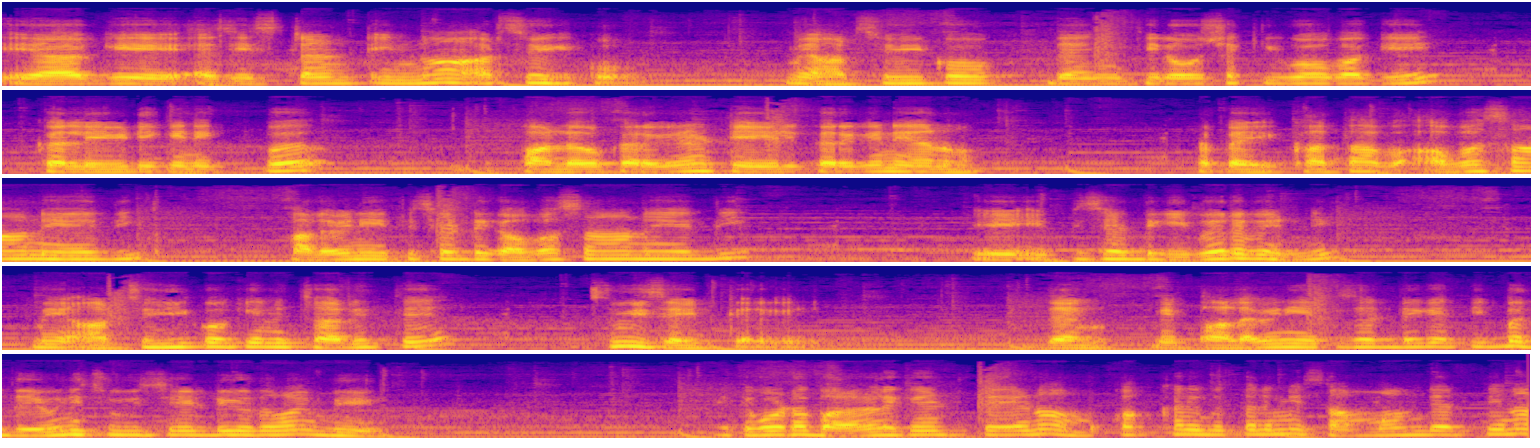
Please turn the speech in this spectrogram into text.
එයාගේ ඇසිස්ටන්ට් ඉන්නවා අර්සවිකෝ මේ අර්සවිකෝ දැන් තිරෝෂ කිවෝ වගේ කලේඩි කෙනෙක්ව පලෝ කරගෙන ටේල් කරගෙන යනවා. හැබැයි කතාව අවසානයේදී පලවෙනි එපිසෙට් එක අවසානයේදී ඒ එපිසෙට් ඉවර වෙන්නේ මේ අර්සහිකෝ කියන චරිතය සුවිසයිට් කරගෙන. දැන් මේ පලවෙනි එපිසෙට් එක තිබ දෙවනි සුවිසේට් එක තමයි මේ එතකොට බලකට තේන මොක්කර මෙතන මේ සම්බන්ධ ඇත්වෙන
